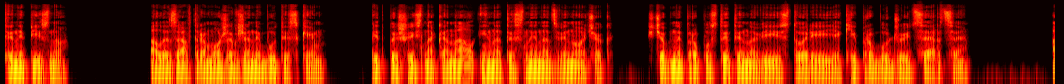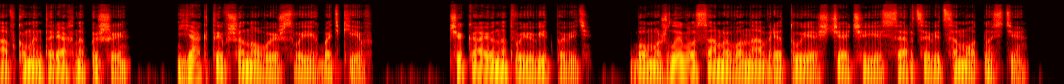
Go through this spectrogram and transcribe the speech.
Ти не пізно. Але завтра може вже не бути з ким. Підпишись на канал і натисни на дзвіночок, щоб не пропустити нові історії, які пробуджують серце. А в коментарях напиши, як ти вшановуєш своїх батьків. Чекаю на твою відповідь, бо, можливо, саме вона врятує ще чиєсь серце від самотності.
